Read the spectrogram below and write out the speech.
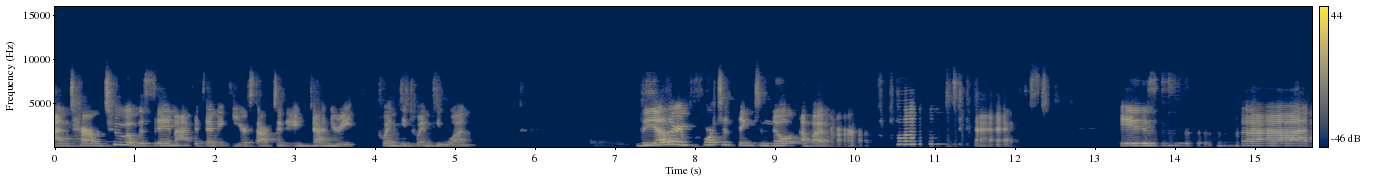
and term two of the same academic year started in January 2021. The other important thing to note about our context is that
